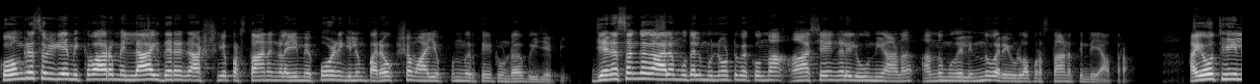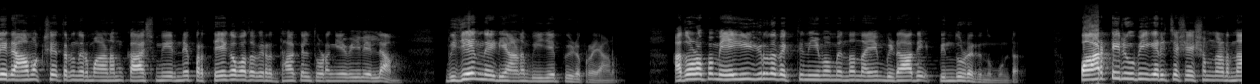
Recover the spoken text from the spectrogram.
കോൺഗ്രസ് ഒഴികെ മിക്കവാറും എല്ലാ ഇതര രാഷ്ട്രീയ പ്രസ്ഥാനങ്ങളെയും എപ്പോഴെങ്കിലും പരോക്ഷമായി ഒപ്പം നിർത്തിയിട്ടുണ്ട് ബി ജെ പി. ജനസംഘകാലം മുതൽ മുന്നോട്ട് വെക്കുന്ന ആശയങ്ങളിലൂന്നിയാണ് അന്നു മുതൽ ഇന്ന് വരെയുള്ള പ്രസ്ഥാനത്തിന്റെ യാത്ര. അയോധ്യയിലെ രാമക്ഷേത്ര നിർമ്മാണം കാശ്മീരിന്റെ പ്രത്യേക പദവി റദ്ദാക്കൽ തുടങ്ങിയവയിലെല്ലാം വിജയം നേടിയാണ് ബി ജെ പിയുടെ പ്രയാണം. അതോടൊപ്പം ഏകീകൃത വ്യക്തി നിയമം എന്ന നയം വിടാതെ പിന്തുടരുന്നുമുണ്ട്. പാർട്ടി രൂപീകരിച്ച ശേഷം നടന്ന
